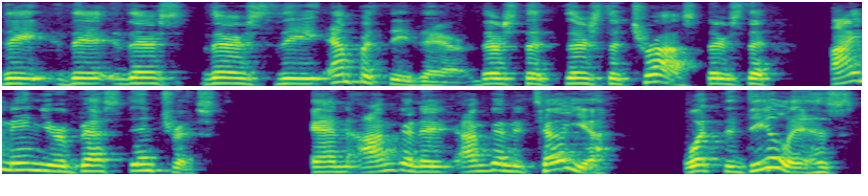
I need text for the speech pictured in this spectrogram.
the, the, there's, there's the empathy there. There's the, there's the trust. There's the, I'm in your best interest. And I'm going to, I'm going to tell you what the deal is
